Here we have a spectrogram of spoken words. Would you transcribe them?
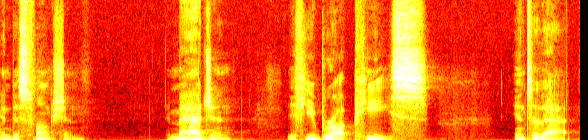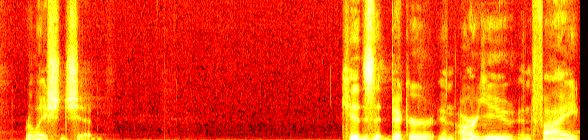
and dysfunction. Imagine if you brought peace into that relationship. Kids that bicker and argue and fight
